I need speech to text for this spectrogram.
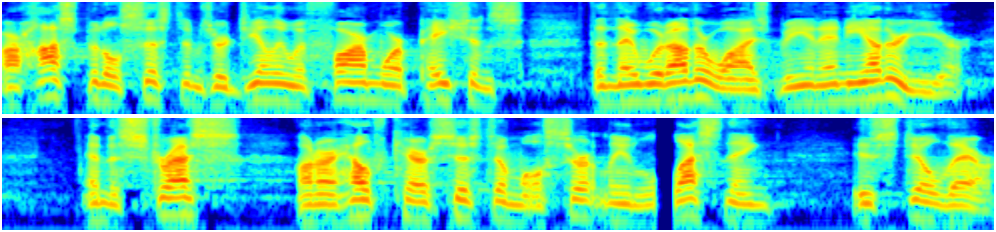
our hospital systems are dealing with far more patients than they would otherwise be in any other year. And the stress on our healthcare system, while certainly lessening, is still there.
